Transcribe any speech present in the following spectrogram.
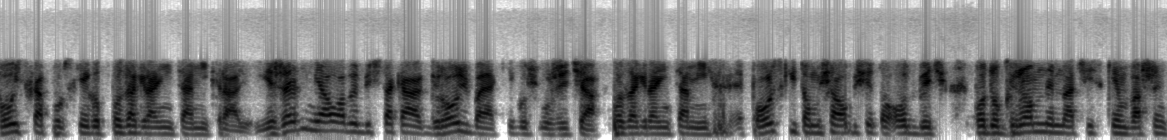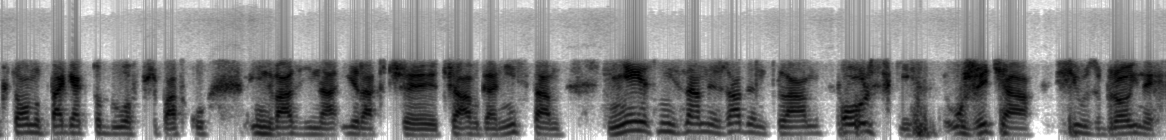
wojska polskiego poza granicami kraju. Jeżeli miałaby być taka groźba jakiegoś użycia poza granicami Polski, to musiałoby się to odbyć pod ogromnym naciskiem Waszyngtonu, tak jak to było w przypadku inwazji na Irak czy, czy Afganistan. Nie jest mi znany żaden plan Polski użycia sił zbrojnych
